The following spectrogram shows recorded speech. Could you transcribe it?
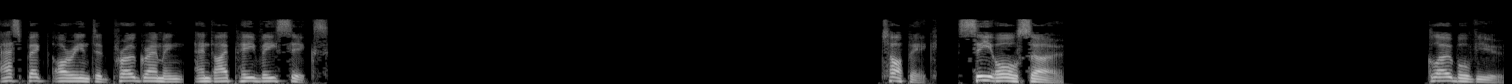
aspect-oriented programming, and IPv6. Topic See also Global view.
